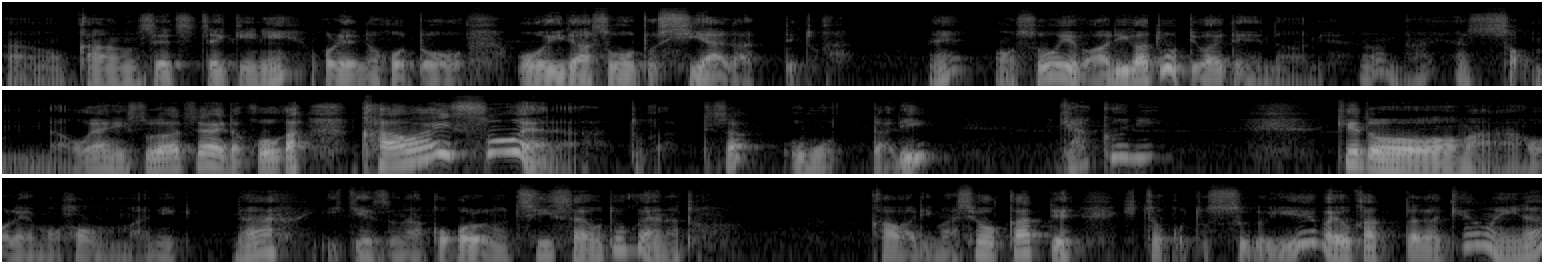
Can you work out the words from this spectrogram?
あの間接的に俺のことを追い出そうとしやがってとか。ね、そういえばありがとうって言われてへんな。みたいな。なんや、そんな親に育てられた子がかわいそうやな。とかってさ、思ったり。逆に。けど、まあ、俺もほんまにな、いけずな心の小さい男やなと。変わりましょうかって一言すぐ言えばよかっただけなのになっ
